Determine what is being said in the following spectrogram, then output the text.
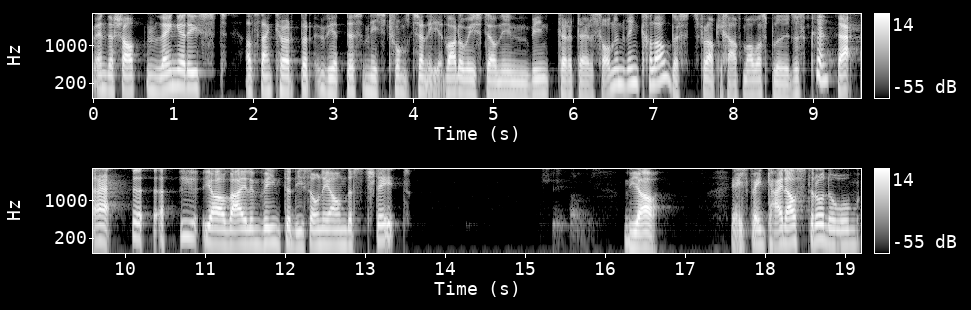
Wenn der Schatten länger ist als dein Körper, wird es nicht funktionieren. Warum ist dann im Winter der Sonnenwinkel anders? Frage ich auch mal was Blödes. ja, weil im Winter die Sonne anders steht. Ja. Ich bin kein Astronom.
